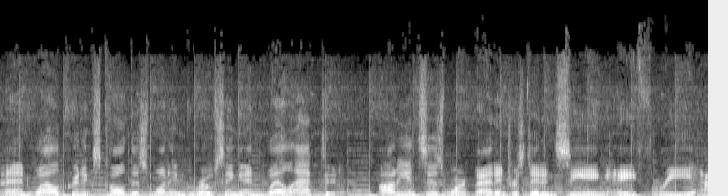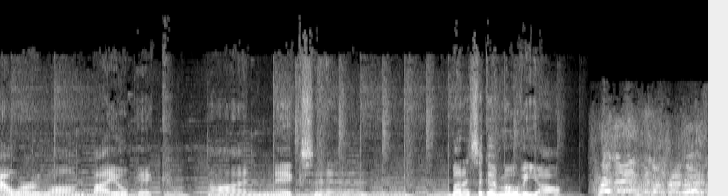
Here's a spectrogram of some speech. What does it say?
And while critics called this one engrossing and well acted, audiences weren't that interested in seeing a three hour long biopic on Nixon. But it's a good movie, y'all. President! President!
